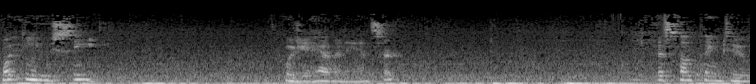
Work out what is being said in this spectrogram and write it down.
What do you see? Would you have an answer? Just something to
